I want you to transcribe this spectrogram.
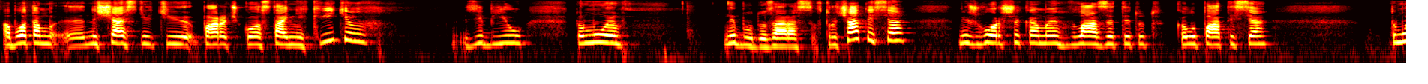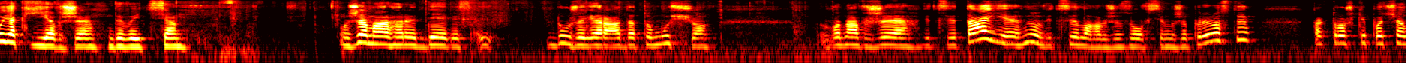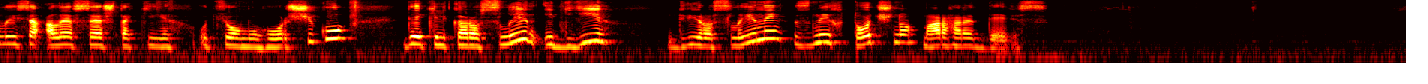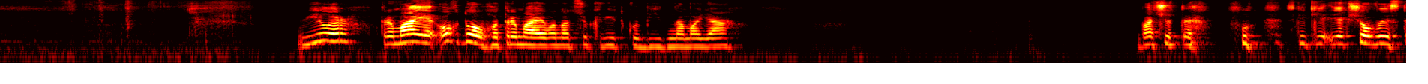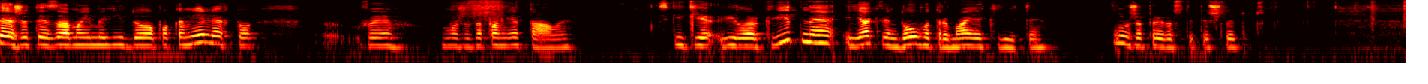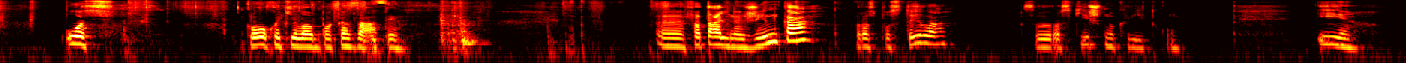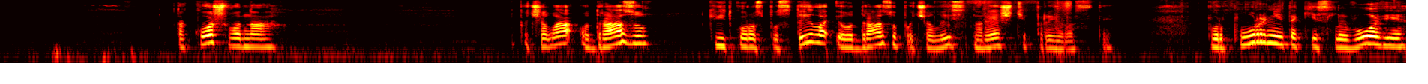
або там е, нещасні ті парочку останніх квітів зіб'ю. Тому не буду зараз втручатися між горшиками, влазити тут, колупатися. Тому як є вже, дивиться. Вже Маргарет Девіс. Дуже я рада, тому що вона вже відцвітає, ну, відцвіла вже зовсім вже прирости. Так трошки почалися, але все ж таки у цьому горщику декілька рослин і дві, дві рослини, з них точно Маргарет Девіс. Вілар тримає, ох, довго тримає вона цю квітку, бідна моя. Бачите, скільки, якщо ви стежите за моїми відео по камеліях, то е, ви, може, запам'ятали, скільки вілар квітне і як він довго тримає квіти. Ну, вже прирости пішли тут. Ось, кого хотіла вам показати. Е, Фатальна жінка розпустила свою розкішну квітку. І також вона почала одразу, квітку розпустила і одразу почались нарешті прирости. Пурпурні такі сливові,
